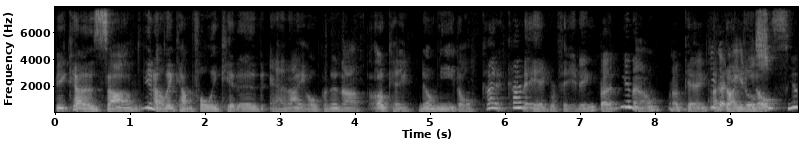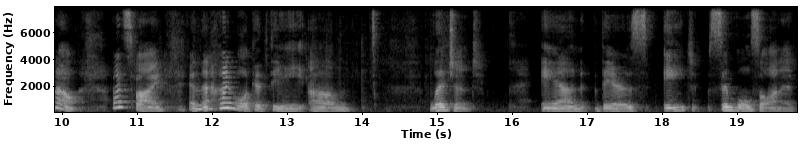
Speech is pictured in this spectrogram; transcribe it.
because um, you know they come fully kitted, and I open it up. Okay, no needle, kind of kind of aggravating, but you know, okay, You I've got needles. you know, that's fine. And then I look at the um, legend, and there's eight symbols on it,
